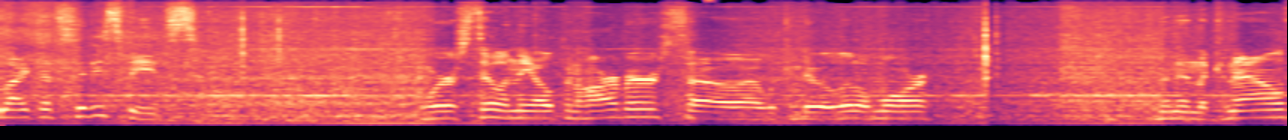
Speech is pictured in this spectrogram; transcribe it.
Like at city speeds? We're still in the open harbor, so uh, we can do a little more than in the canals.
